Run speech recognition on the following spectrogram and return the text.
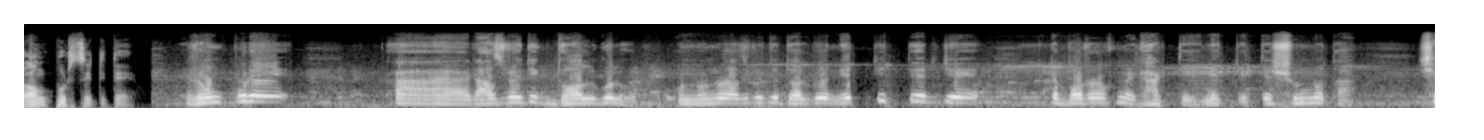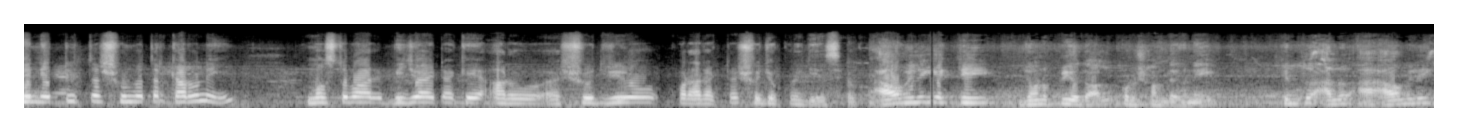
রংপুর সিটিতে। রংপুরে রাজনৈতিক দলগুলো অন্য অন্য রাজনৈতিক দলগুলোর নেতৃত্বের যে একটা বড় রকমের ঘাটতি, নেতৃত্বের শূন্যতা, সেই নেতৃত্বের শূন্যতার কারণেই মোস্তফার বিজয়টাকে আরও সুদৃঢ় করার একটা সুযোগ করে দিয়েছে। আওয়ামী লীগ একটি জনপ্রিয় দল, কোনো সন্দেহ নেই। কিন্তু আওয়ামী লীগ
